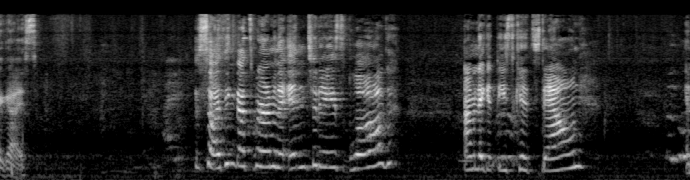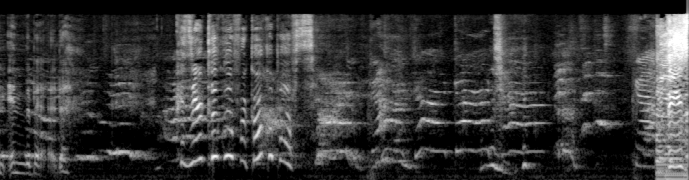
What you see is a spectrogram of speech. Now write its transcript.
Right, guys. So I think that's where I'm going to end today's vlog. I'm going to get these kids down and in the bed. Because they're cuckoo for Cocoa Puffs. These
